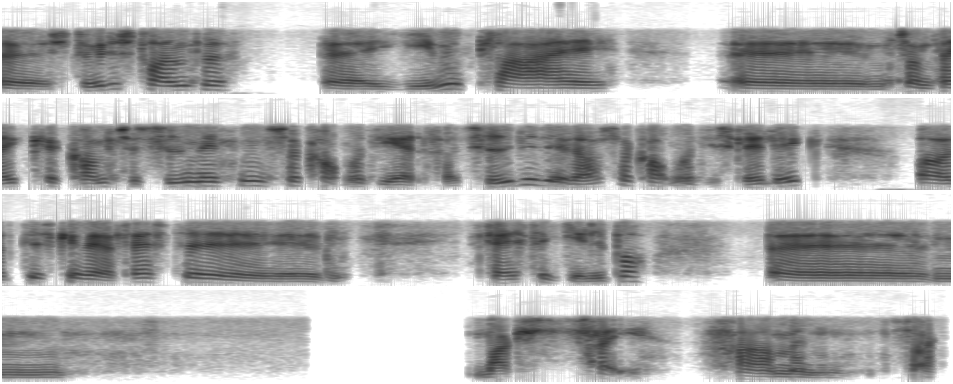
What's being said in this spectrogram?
øh, støttestrømpe, øh, hjemmepleje, øh, som der ikke kan komme til tiden. Enten så kommer de alt for tidligt, eller også så kommer de slet ikke. Og det skal være faste, øh, faste hjælper. Øh, max 3 har man sagt,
